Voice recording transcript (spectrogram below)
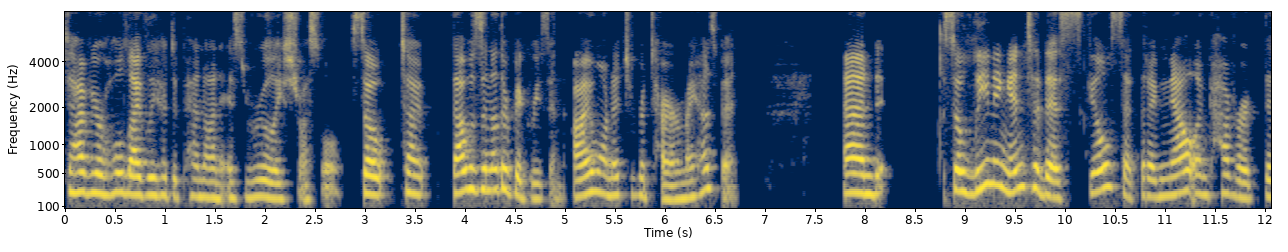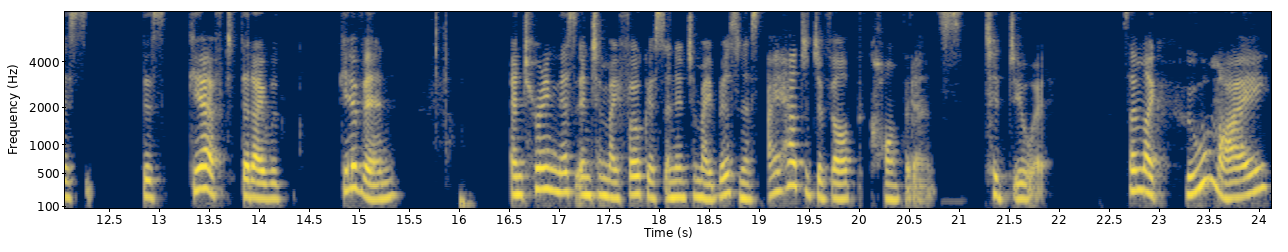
to have your whole livelihood depend on is really stressful. So to, that was another big reason I wanted to retire my husband. And so leaning into this skill set that I've now uncovered, this, this gift that I was given and turning this into my focus and into my business, I had to develop the confidence to do it. So I'm like, who am I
